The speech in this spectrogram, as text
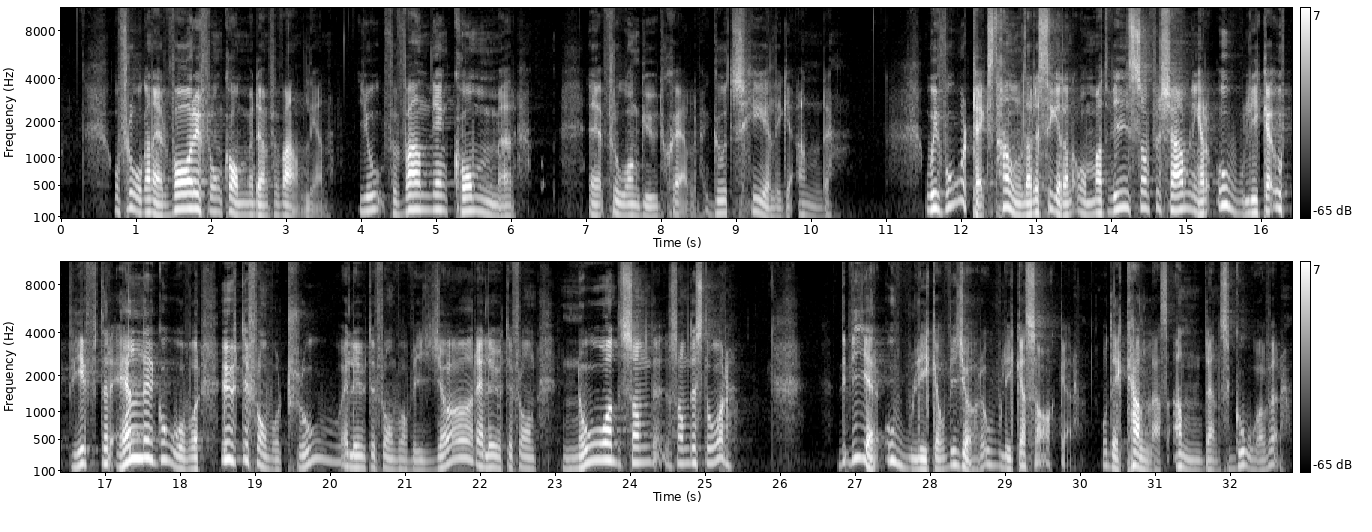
Och frågan är varifrån kommer den förvandlingen? Jo, förvandlingen kommer eh, från Gud själv, Guds helige ande. Och I vår text handlar det sedan om att vi som församling har olika uppgifter eller gåvor utifrån vår tro eller utifrån vad vi gör eller utifrån nåd som det, som det står. Vi är olika och vi gör olika saker och det kallas Andens gåvor.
